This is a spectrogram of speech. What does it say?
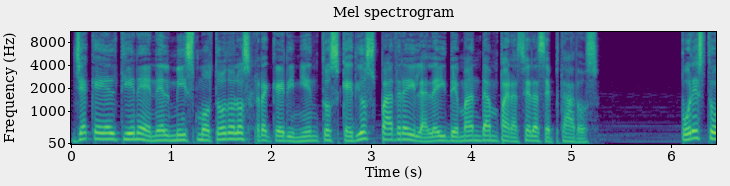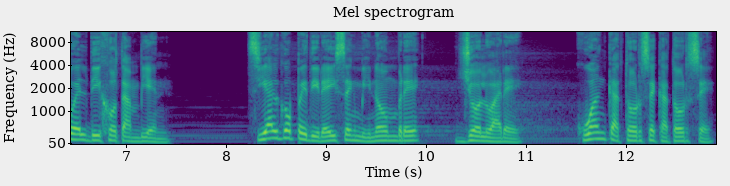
ya que Él tiene en Él mismo todos los requerimientos que Dios Padre y la ley demandan para ser aceptados. Por esto él dijo también, Si algo pediréis en mi nombre, yo lo haré. Juan 14, 14.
